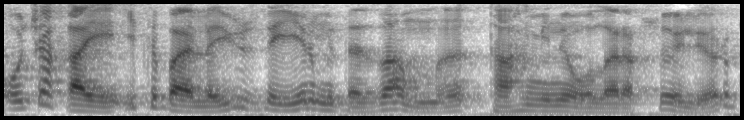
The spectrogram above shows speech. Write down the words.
Ocak ayı itibariyle %20'de zammı tahmini olarak söylüyorum.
